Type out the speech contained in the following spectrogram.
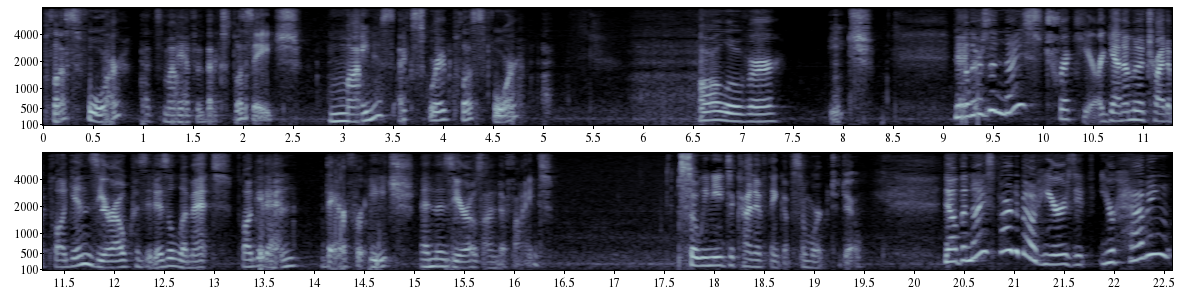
plus 4, that's my f of x plus h, minus x squared plus 4, all over h. Now there's a nice trick here. Again, I'm going to try to plug in 0 because it is a limit. Plug it in there for h, and the 0 is undefined. So we need to kind of think of some work to do. Now the nice part about here is if you're having,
